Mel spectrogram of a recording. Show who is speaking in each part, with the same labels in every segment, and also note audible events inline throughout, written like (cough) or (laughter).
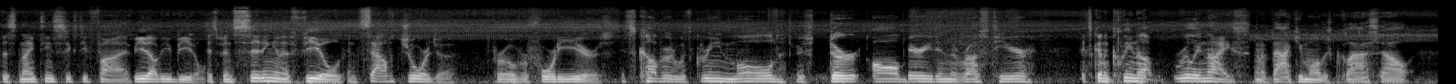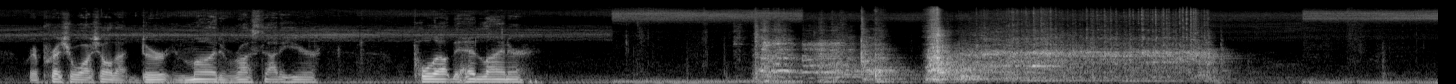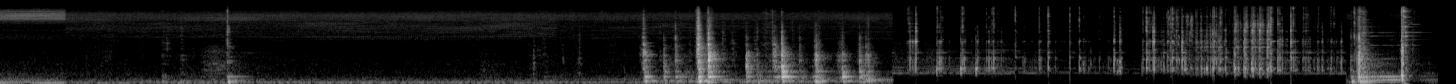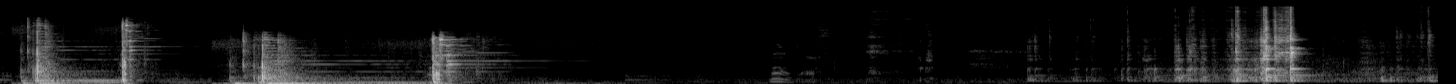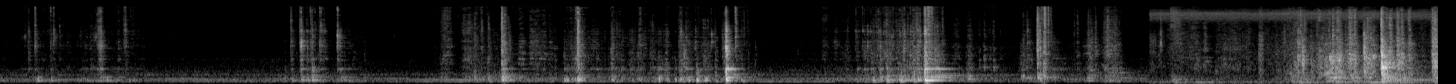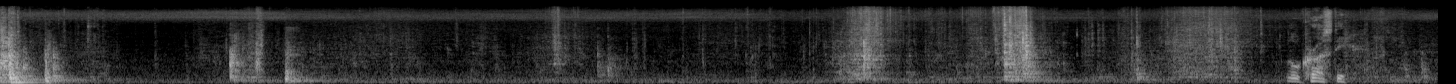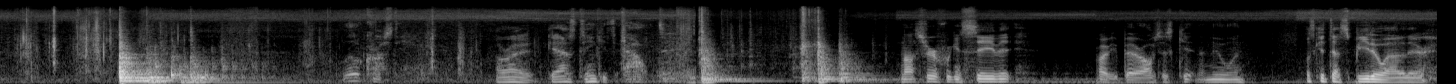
Speaker 1: this 1965 VW Beetle. It's been sitting in a field in South Georgia for over 40 years. It's covered with green mold. There's dirt all buried in the rust here. It's gonna clean up really nice. I'm gonna vacuum all this glass out. We're gonna pressure wash all that dirt and mud and rust out of here. Pull out the headliner. Little crusty. A little crusty. All right, gas tank is out. Not sure if we can save it. Probably better off just getting a new one. Let's get that Speedo out of there.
